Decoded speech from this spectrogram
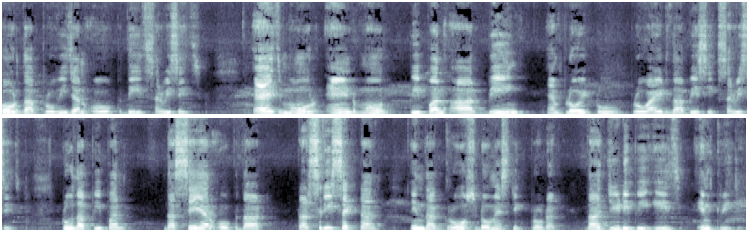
for the provision of these services. As more and more people are being employed to provide the basic services to the people, the share of the tertiary sector in the gross domestic product, the GDP is increasing.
